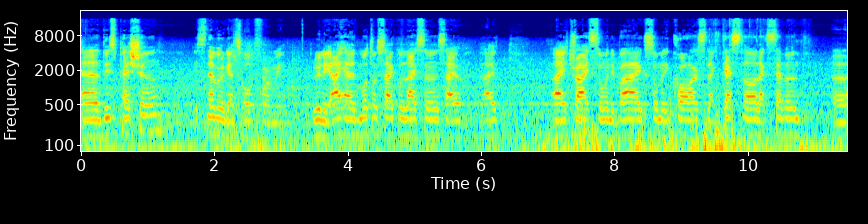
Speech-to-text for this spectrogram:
and this passion, it never gets old for me. Really, I had motorcycle license. I, I, I tried so many bikes, so many cars, like Tesla, like seven, uh,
